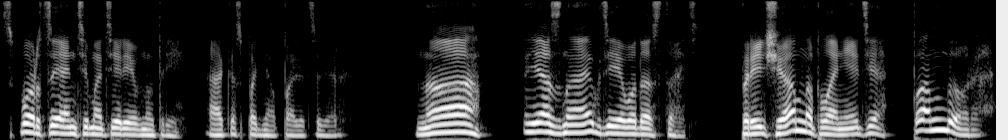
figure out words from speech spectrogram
с порцией антиматерии внутри», — Акас поднял палец вверх. «Но я знаю, где его достать. Причем на планете Пандора».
